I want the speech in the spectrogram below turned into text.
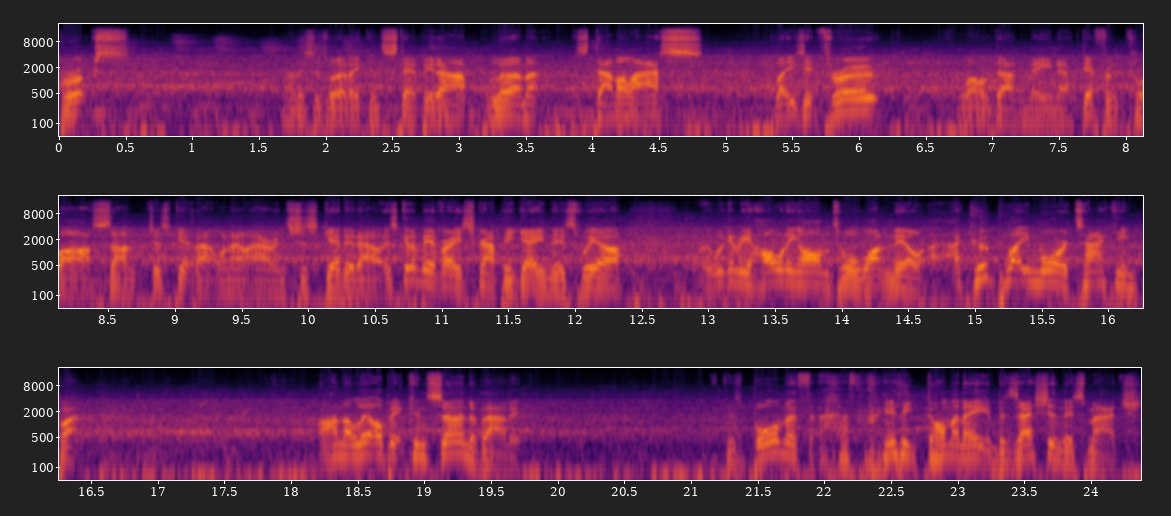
Brooks now this is where they can step it up. Lerma, Stanislas plays it through. Well done, Mina. Different class, son. Just get that one out, Aarons. Just get it out. It's going to be a very scrappy game, this. We are... We're going to be holding on to a 1-0. I could play more attacking, but... I'm a little bit concerned about it. Because Bournemouth have really dominated possession this match.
